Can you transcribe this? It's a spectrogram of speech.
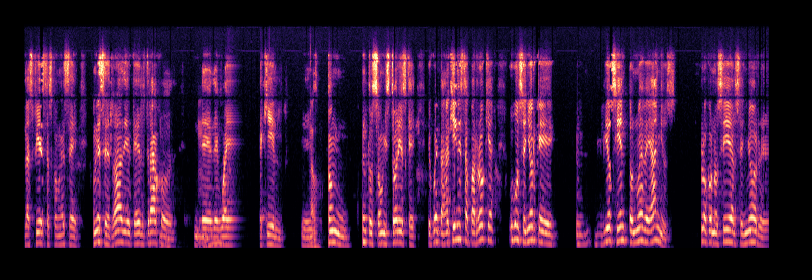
las fiestas con ese, con ese radio que él trajo de, de Guayaquil. Eh, son son historias que, que, cuentan. Aquí en esta parroquia hubo un señor que vivió 109 años. Yo lo conocí al señor eh,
